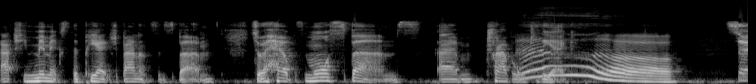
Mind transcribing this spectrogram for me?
actually mimics the pH balance of sperm, so it helps more sperms um, travel to the egg. Oh. So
